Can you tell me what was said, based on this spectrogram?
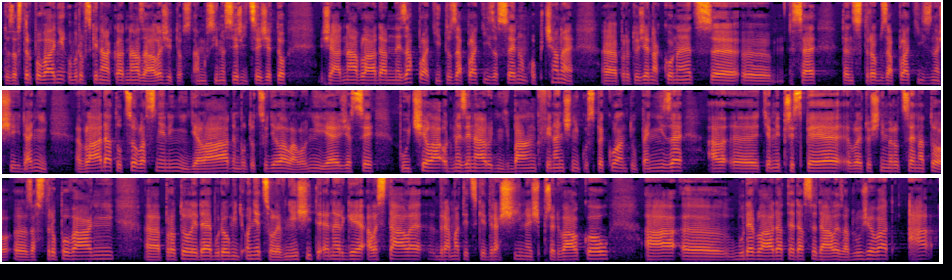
To zastropování je obrovsky nákladná záležitost a musíme si říci, že to žádná vláda nezaplatí, to zaplatí zase jenom občané, protože nakonec se ten strop zaplatí z našich daní. Vláda to, co vlastně nyní dělá, nebo to, co dělala loni, je, že si půjčila od mezinárodních bank, finančníků, spekulantů peníze a e, těmi přispěje v letošním roce na to e, zastropování. E, proto lidé budou mít o něco levnější ty energie, ale stále dramaticky dražší než před válkou a bude vláda teda se dále zadlužovat a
